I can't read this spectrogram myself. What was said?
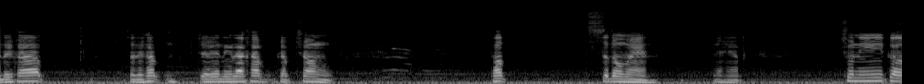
วัสดีครับ สวัสดีครับ เจอกันอีกแล้วครับกับช่องพับสโนแมนนะครับ ช่วงนี้ก็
